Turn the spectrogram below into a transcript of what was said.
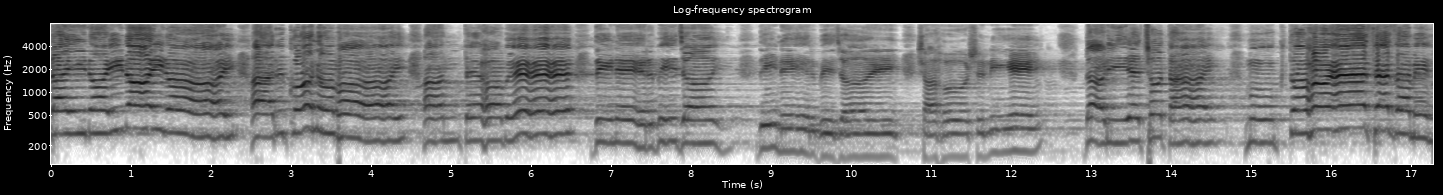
তাই নয় নয় নয়, আর কোনো ভয়। আনতে হবে দিনের বিজয় দিনের বিজয়। সাহস নিয়ে দাঁড়িয়েছ তাই, মুক্ত হয়েছে জামিন।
